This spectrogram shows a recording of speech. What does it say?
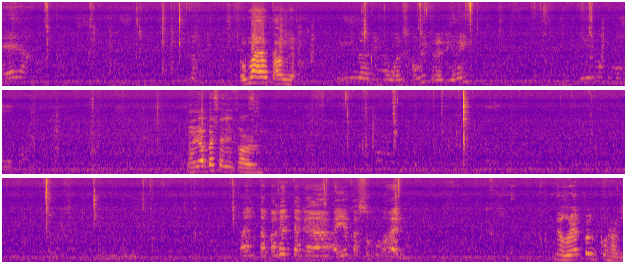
Eh, ako. Umaraw ta ulit. Hindi na ni mo once a week. Ready ay? Hindi mo kumuha. Nalabas sa likor. Ang tabagan taga ayaw kasukuhan. Nag-record ko, han.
